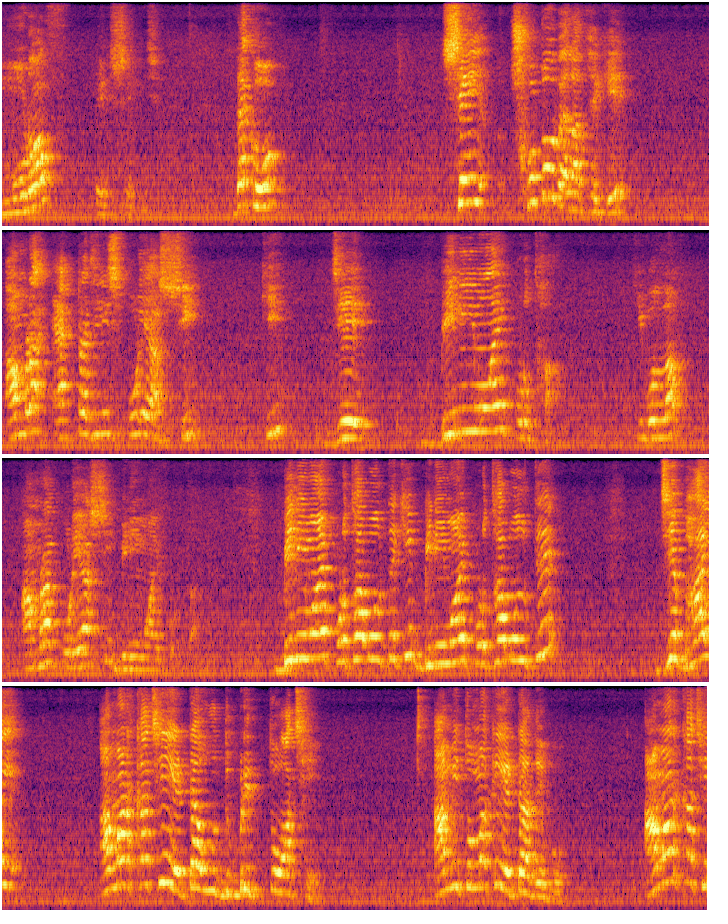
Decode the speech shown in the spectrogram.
মোড অফ এক্সচেঞ্জ দেখো, সেই ছোটবেলা থেকে আমরা একটা জিনিস পড়ে আসছি, কি? যে বিনিময় প্রথা। কি বললাম? আমরা পড়ে আসছি বিনিময় প্রথা। বিনিময় প্রথা বলতে কি? বিনিময় প্রথা বলতে যে, ভাই, আমার কাছে এটা উদ্বৃত্ত আছে। আমি তোমাকে এটা দেব। আমার কাছে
